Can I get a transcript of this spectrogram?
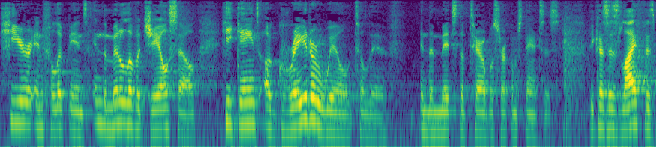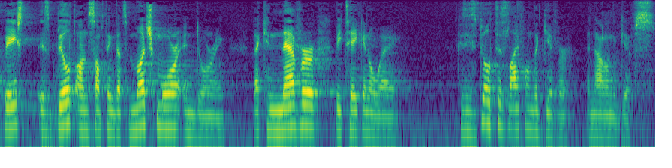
here in Philippians, in the middle of a jail cell, he gains a greater will to live in the midst of terrible circumstances because his life is based is built on something that's much more enduring that can never be taken away because he's built his life on the giver and not on the gifts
